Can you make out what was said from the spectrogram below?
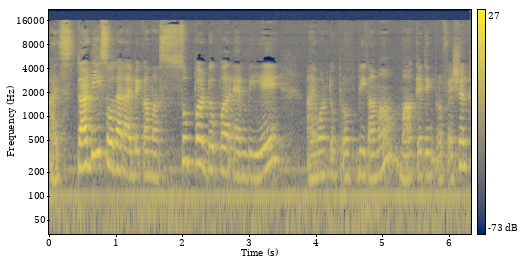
I study so that I become a super duper MBA. I want to pro- become a marketing profession.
